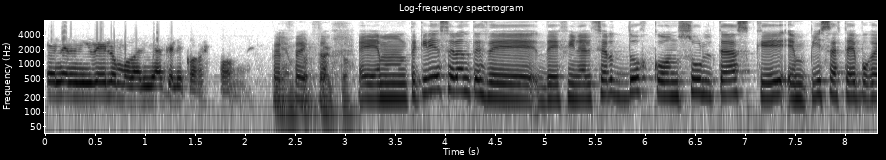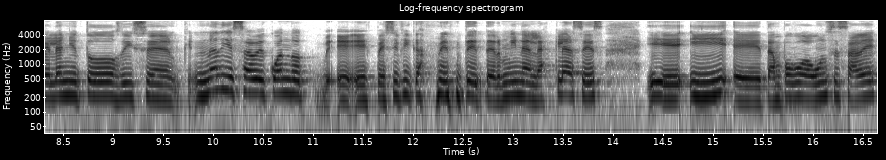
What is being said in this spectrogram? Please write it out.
en el nivel o modalidad que le corresponde. Perfecto. Em, te quería hacer antes de, finalizar dos consultas que empieza esta época del año y todos dicen que nadie sabe cuándo eh, específicamente terminan las clases eh, y eh, tampoco aún se sabe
